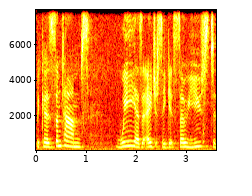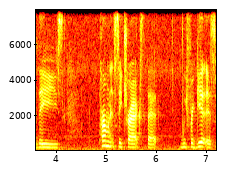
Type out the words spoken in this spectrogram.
Because sometimes we as an agency get so used to these permanency tracks that we forget it's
